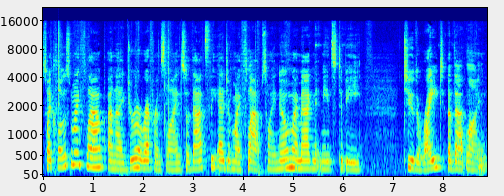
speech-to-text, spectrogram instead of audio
So I closed my flap and I drew a reference line. So that's the edge of my flap. So I know my magnet needs to be to the right of that line.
